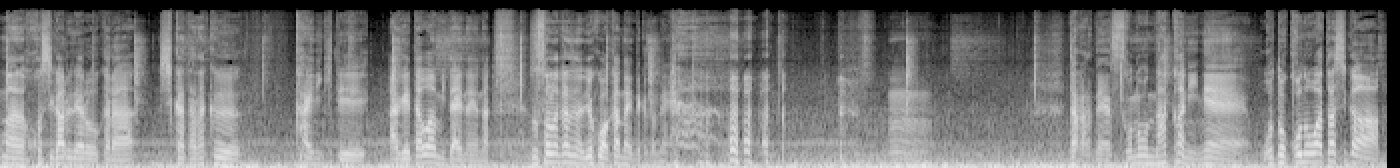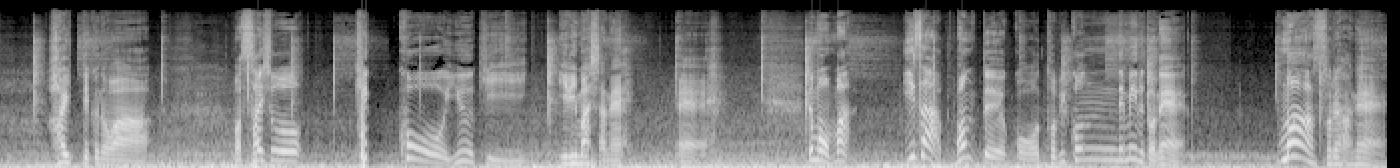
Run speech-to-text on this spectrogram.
まあ欲しがるであろうから仕方なく買いに来てあげたわみたいなような、そんな感じなのよくわかんないんだけどね。うん。だからね、その中にね、男の私が入っていくのは、まあ、最初、結構勇気いりましたね。えー、でも、まあ、いざ、ボンってこう飛び込んでみるとね、まあ、それはね、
